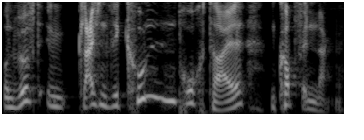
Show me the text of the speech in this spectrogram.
und wirft im gleichen Sekundenbruchteil einen Kopf in den Nacken.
